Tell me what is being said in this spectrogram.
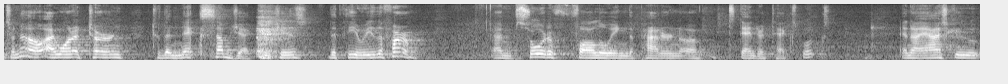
So now I want to turn to the next subject, which is the theory of the firm. I'm sort of following the pattern of standard textbooks. And I ask you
